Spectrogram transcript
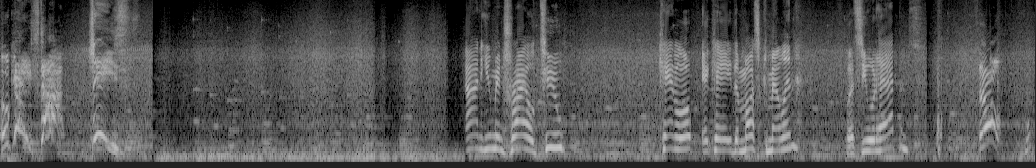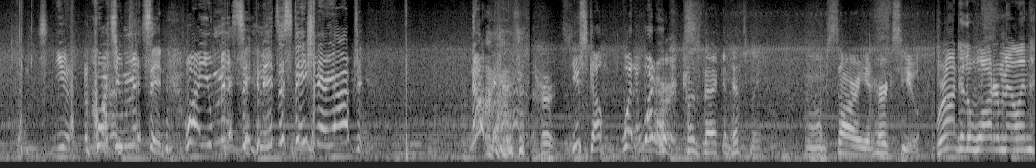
Okay, stop! Jeez! Non-human trial two. Cantaloupe, aka the muskmelon. Let's see what happens. Oh! You, of course you miss it! Why are you miss it? It's a stationary object! No! it hurts. You scalp. What, what hurts? Comes back and hits me. Oh, I'm sorry, it hurts you. We're on to the watermelon,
